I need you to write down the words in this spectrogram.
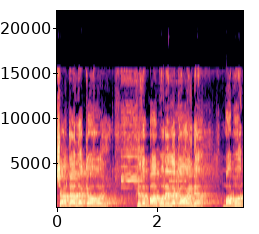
চাঁদা লেখা হয়। কিন্তু মা বোনের লেখা হয় না। মা বোন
